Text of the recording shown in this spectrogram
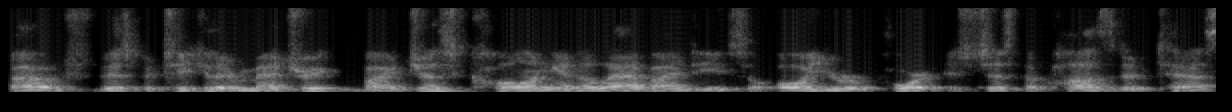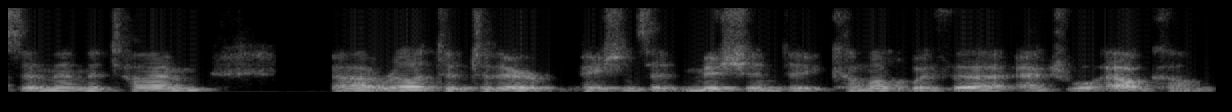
of this particular metric by just calling it a lab ID. So all you report is just the positive test and then the time uh, relative to their patient's admission to come up with the actual outcome.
